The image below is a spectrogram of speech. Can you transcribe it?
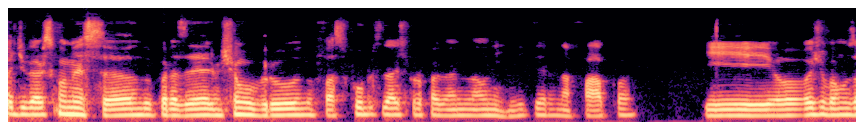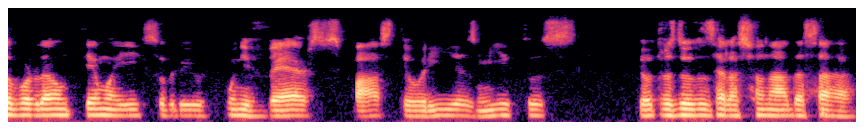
Podverso começando, prazer, me chamo Bruno, faço publicidade e propaganda na Uniriter, na FAPA, e hoje vamos abordar um tema aí sobre universo, espaço, teorias, mitos e outras dúvidas relacionadas a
